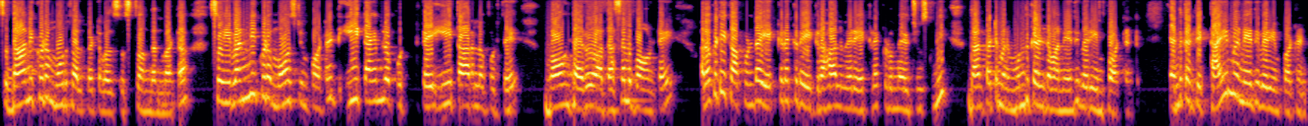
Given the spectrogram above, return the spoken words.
సో దానికి కూడా మూడు తల పెట్టవలసి వస్తుంది అనమాట సో ఇవన్నీ కూడా మోస్ట్ ఇంపార్టెంట్. ఈ టైంలో పుట్టితే ఈ తారలో పుడితే బాగుంటారు ఆ దశలు బాగుంటాయి. అదొకటి కాకుండా ఎక్కడెక్కడ ఏ గ్రహాలు వేరే ఎక్కడెక్కడ ఉన్నాయో చూసుకుని దాన్ని బట్టి మనం ముందుకెళ్ళడం అనేది వెరీ ఇంపార్టెంట్ ఎందుకంటే టైం అనేది వెరీ ఇంపార్టెంట్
